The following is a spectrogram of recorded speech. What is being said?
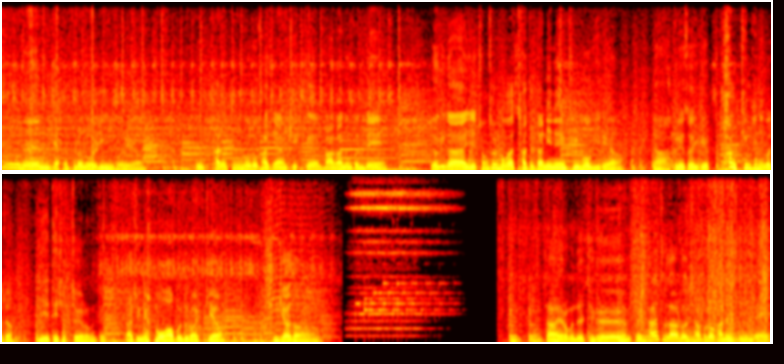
쪼는 약간 그런 원리인 거예요. 다른 통로로 가지 않게끔 막아놓은 건데 여기가 이제 청설모가 자주 다니는 길목이래요. 야, 그래서 이게 팡 튕기는 거죠. 이해되셨죠, 여러분들? 나중에 한번 와보도록 할게요. 신기하다. 자, 여러분들 지금 저희 타란툴라로 잡으러 가는 길인데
